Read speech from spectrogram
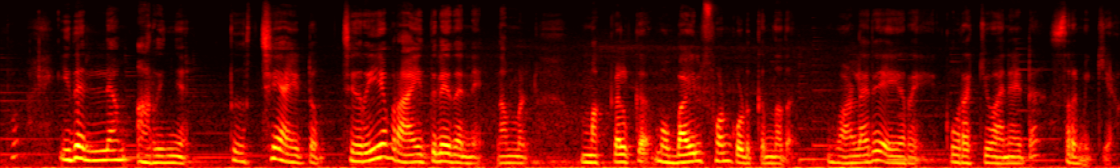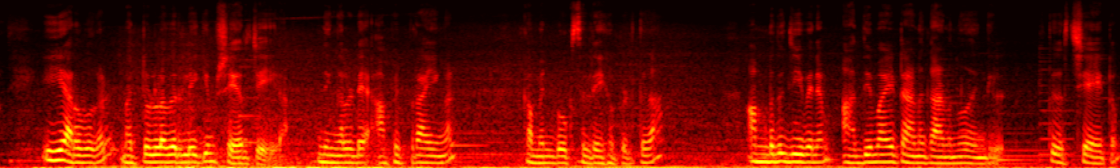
അപ്പോൾ ഇതെല്ലാം അറിഞ്ഞ് തീർച്ചയായിട്ടും ചെറിയ പ്രായത്തിലെ തന്നെ നമ്മൾ മക്കൾക്ക് മൊബൈൽ ഫോൺ കൊടുക്കുന്നത് വളരെയേറെ കുറയ്ക്കുവാനായിട്ട് ശ്രമിക്കുക. ഈ അറിവുകൾ മറ്റുള്ളവരിലേക്കും ഷെയർ ചെയ്യുക. നിങ്ങളുടെ അഭിപ്രായങ്ങൾ കമന്റ് ബോക്സിൽ രേഖപ്പെടുത്തുക. അമൃത ജീവനം ആദ്യമായിട്ടാണ് കാണുന്നതെങ്കിൽ തീർച്ചയായിട്ടും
